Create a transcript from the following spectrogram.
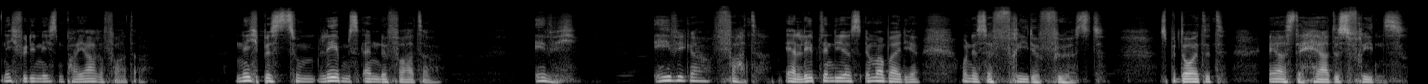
nicht für die nächsten paar Jahre Vater. Nicht bis zum Lebensende Vater. Ewig. Ewiger Vater. Er lebt in dir, ist immer bei dir und ist der Friedefürst. Das bedeutet, er ist der Herr des Friedens.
